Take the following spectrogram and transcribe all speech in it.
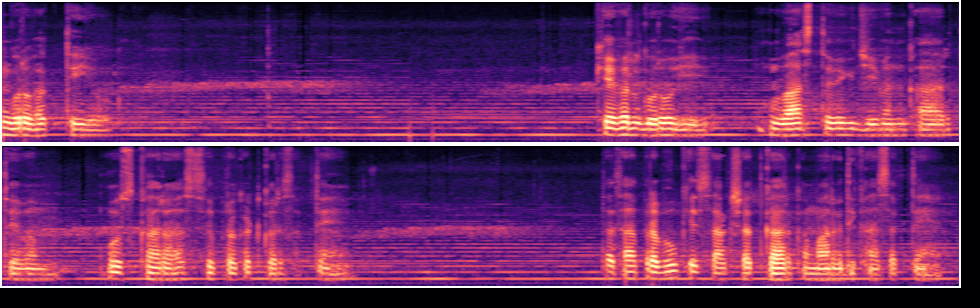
गुरु भक्ति योग। केवल गुरु ही वास्तविक जीवन का अर्थ एवं उसका रहस्य प्रकट कर सकते हैं। तथा प्रभु के साक्षात्कार का मार्ग दिखा सकते हैं।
